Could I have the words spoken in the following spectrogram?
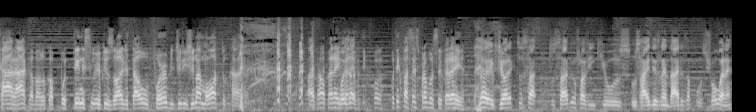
Caraca, maluco, eu botei nesse episódio, tá o Furby dirigindo a moto, cara. ah, não, peraí, peraí, é. vou ter, que, vou ter que passar isso pra você, peraí. Não, e o pior é que tu, sa tu sabe, ô Flavinho, que os, os Riders lendários, a- os Showa, né?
